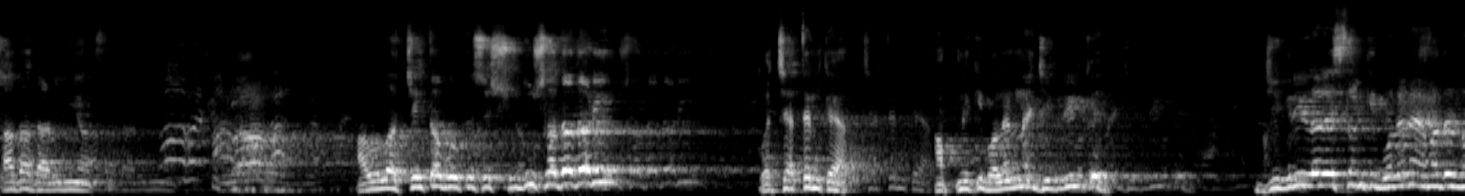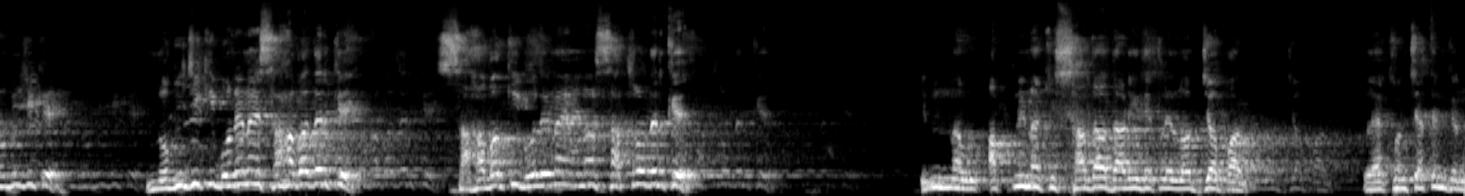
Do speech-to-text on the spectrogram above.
সাদা দাড়ি নিয়ে আসছে। আল্লাহ চেতা বলতেছে, শুধু সাদা দাড়ি? চেতেন কে? আপনি কি বলেন না জিবরিলকে? জিবরিল আল ইসলাম কি বলে না আমাদের নবীজিকে? নবীজি কি বলে নাই সাহাবাদেরকে? সাহাবা কি বলে নাই ওনার ছাত্রদেরকে? আপনি নাকি সাদা দাড়ি দেখলে লজ্জা পান। তো এখন চেতেন কেন?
